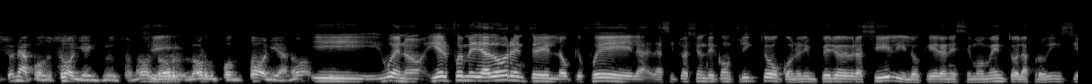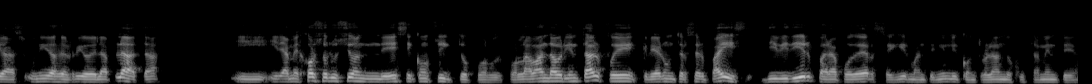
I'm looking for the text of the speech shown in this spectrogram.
Suena a Ponzonia incluso, ¿no? Lord, Lord, Ponzonia, ¿no? Y bueno, y él fue mediador entre lo que fue la, la, situación de conflicto con el Imperio de Brasil y lo que era en ese momento las Provincias Unidas del Río de la Plata y, la mejor solución de ese conflicto por, por, la banda oriental fue crear un tercer país, dividir para poder seguir manteniendo y controlando justamente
